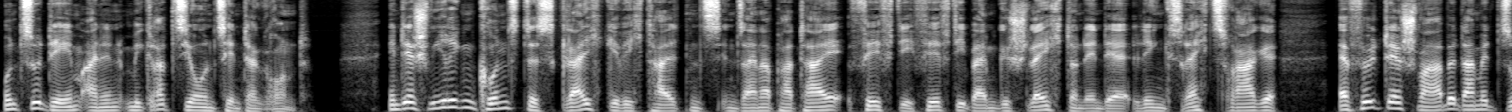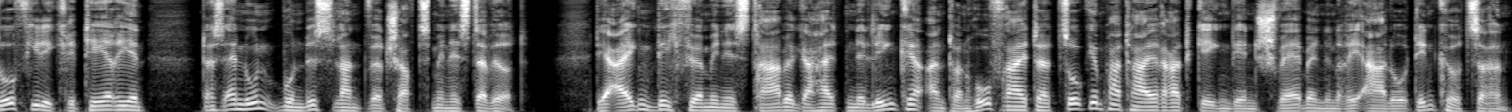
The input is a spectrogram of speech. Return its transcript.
und zudem einen Migrationshintergrund. In der schwierigen Kunst des Gleichgewichthaltens in seiner Partei 50-50 beim Geschlecht und in der Links-Rechts-Frage erfüllt der Schwabe damit so viele Kriterien, dass er nun Bundeslandwirtschaftsminister wird. Der eigentlich für ministrabel gehaltene Linke Anton Hofreiter zog im Parteirat gegen den schwäbelnden Realo den kürzeren.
